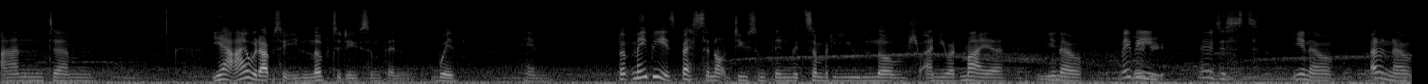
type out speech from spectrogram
And um, yeah, I would absolutely love to do something with him. But maybe it's best to not do something with somebody you love and you admire. You know, maybe, Maybe. maybe just, you know, I don't know.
